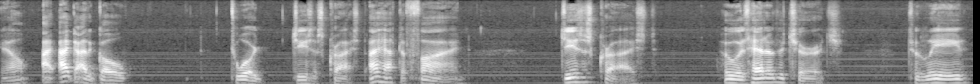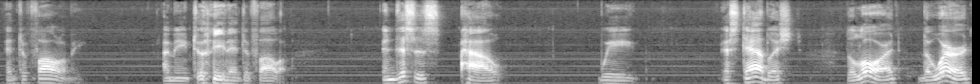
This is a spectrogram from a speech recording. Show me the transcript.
You know, I, I got to go toward Jesus Christ. I have to find Jesus Christ, who is head of the church, to lead and to follow me. I mean, to lead and to follow. And this is how we established the Lord, the Word,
